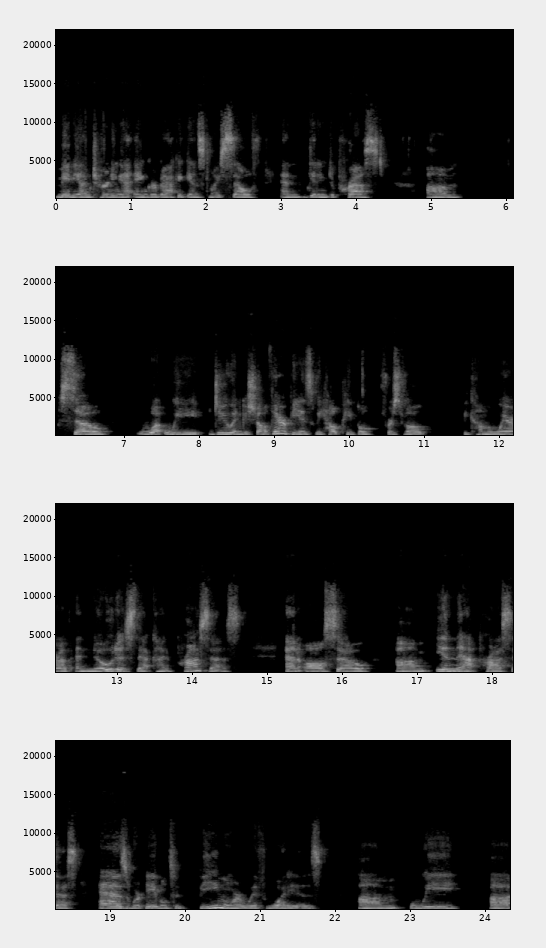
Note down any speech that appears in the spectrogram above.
Maybe I'm turning that anger back against myself and getting depressed. Um, so, what we do in Gestalt therapy is we help people, first of all, become aware of and notice that kind of process. And also, um, in that process, as we're able to be more with what is, um, we uh,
